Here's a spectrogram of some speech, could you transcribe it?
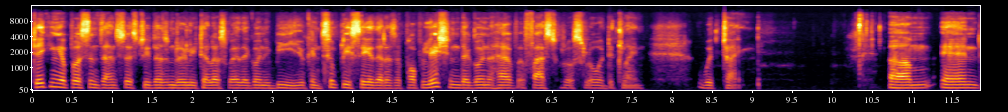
taking a person's ancestry doesn't really tell us where they're going to be. You can simply say that as a population, they're going to have a faster or slower decline with time. Um, and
